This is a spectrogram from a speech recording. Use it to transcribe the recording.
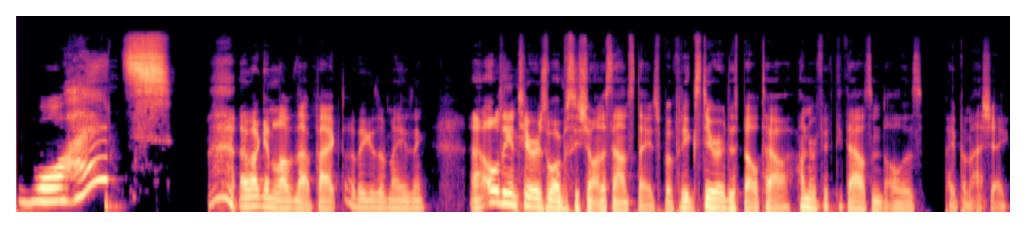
What? I fucking love that fact. I think it's amazing. Uh, all the interiors were obviously shot on a soundstage, but for the exterior of this bell tower, $150,000 paper mache.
